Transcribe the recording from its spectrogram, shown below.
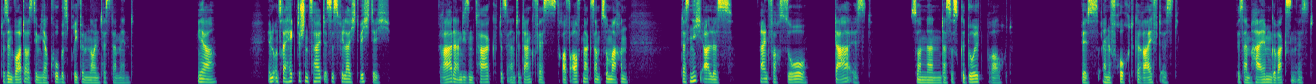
Das sind Worte aus dem Jakobusbrief im Neuen Testament. Ja, in unserer hektischen Zeit ist es vielleicht wichtig, gerade an diesem Tag des Erntedankfests darauf aufmerksam zu machen, dass nicht alles einfach so da ist, sondern dass es Geduld braucht, bis eine Frucht gereift ist, bis ein Halm gewachsen ist,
